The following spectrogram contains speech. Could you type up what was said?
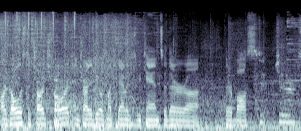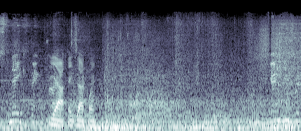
our goal is to charge forward and try to deal as much damage as we can to their uh, their boss. To, to their snake thing. right? Yeah, exactly. Genji's with.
